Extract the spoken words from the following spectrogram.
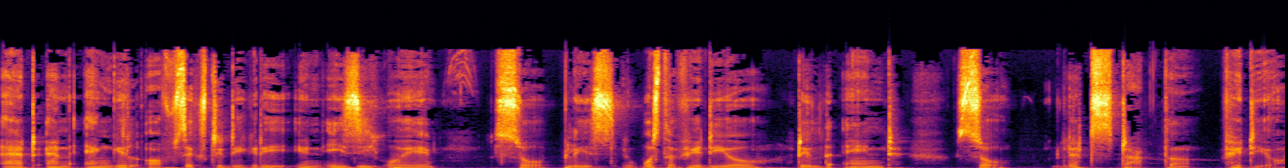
at an angle of 60 degree in easy way. So please watch the video till the end. So let's start the video.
